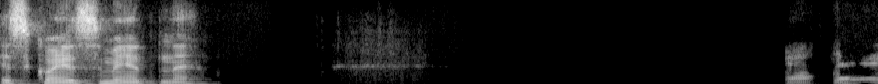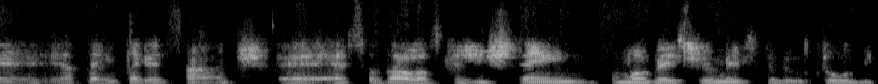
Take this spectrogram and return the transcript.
esse conhecimento, né? É até, é até interessante, é, essas aulas que a gente tem uma vez por mês pelo YouTube,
